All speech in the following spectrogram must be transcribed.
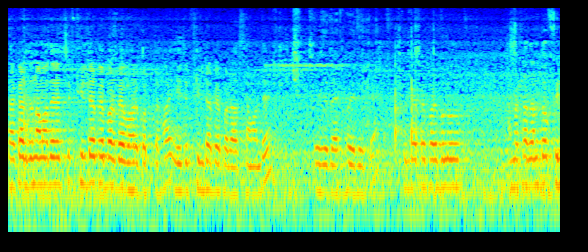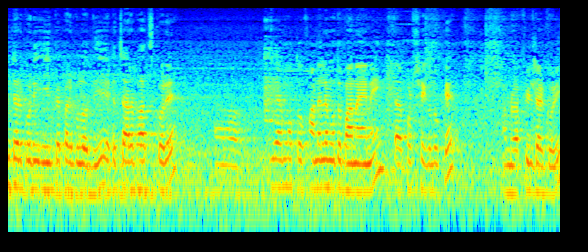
থাকার জন্য আমাদের হচ্ছে ফিল্টার পেপার ব্যবহার করতে হয়। এই যে ফিল্টার পেপার আছে আমাদের, এই যে দেখো এদিকে। ফিল্টার পেপারগুলো আমরা সাধারণত ফিল্টার করি এই পেপারগুলো দিয়ে। এটা চার ভাঁজ করে ইয়ার মতো ফানেলের মতো বানায় নেই। তারপর সেগুলোকে আমরা ফিল্টার করি।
